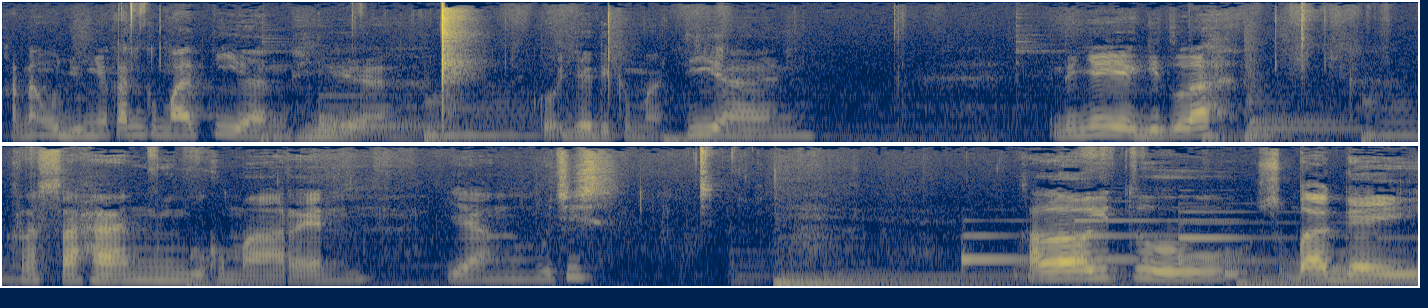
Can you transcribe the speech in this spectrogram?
Karena ujungnya kan kematian. Iya. Kok jadi kematian? Intinya ya gitulah keresahan minggu kemarin yang which is kalau itu sebagai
